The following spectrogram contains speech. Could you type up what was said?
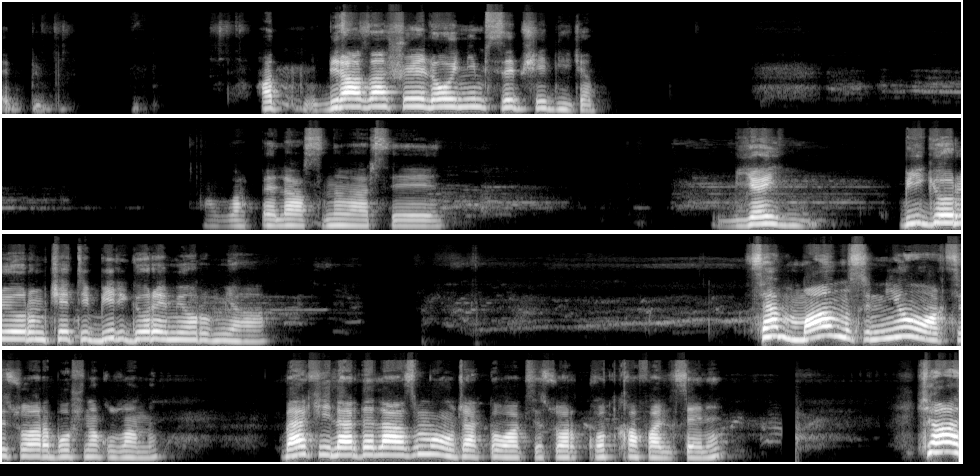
E, Hat, birazdan şöyle oynayayım size bir şey diyeceğim. Allah belasını versin. Yay- bir görüyorum chat'i bir göremiyorum ya. Sen mal mısın? Niye o aksesuarı boşuna kullandın? Belki ileride lazım olacaktı o aksesuar kot kafalı seni. Ya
